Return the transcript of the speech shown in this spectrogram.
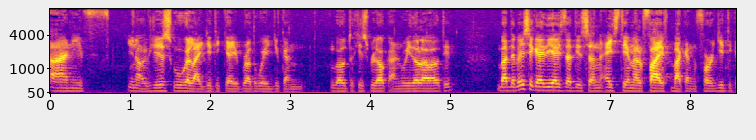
And if you know, if you just Google like GTK Broadway, you can go to his blog and read all about it. But the basic idea is that it's an HTML5 backend for GTK.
